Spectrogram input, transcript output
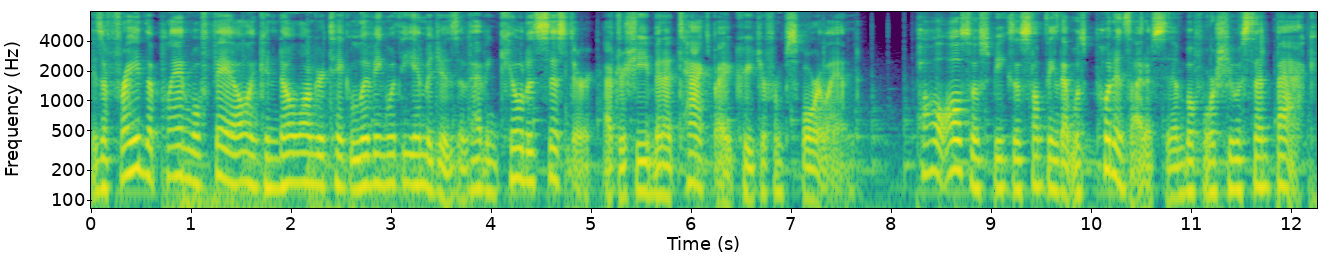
is afraid the plan will fail and can no longer take living with the images of having killed his sister after she had been attacked by a creature from Sporeland. Paul also speaks of something that was put inside of Sim before she was sent back.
